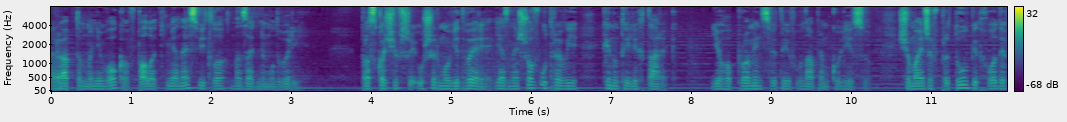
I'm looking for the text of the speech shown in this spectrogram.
Раптом мені в око впало тьмяне світло на задньому дворі. Проскочивши у ширмові двері, я знайшов у траві кинутий ліхтарик. Його промінь світив у напрямку лісу, що майже впритул підходив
